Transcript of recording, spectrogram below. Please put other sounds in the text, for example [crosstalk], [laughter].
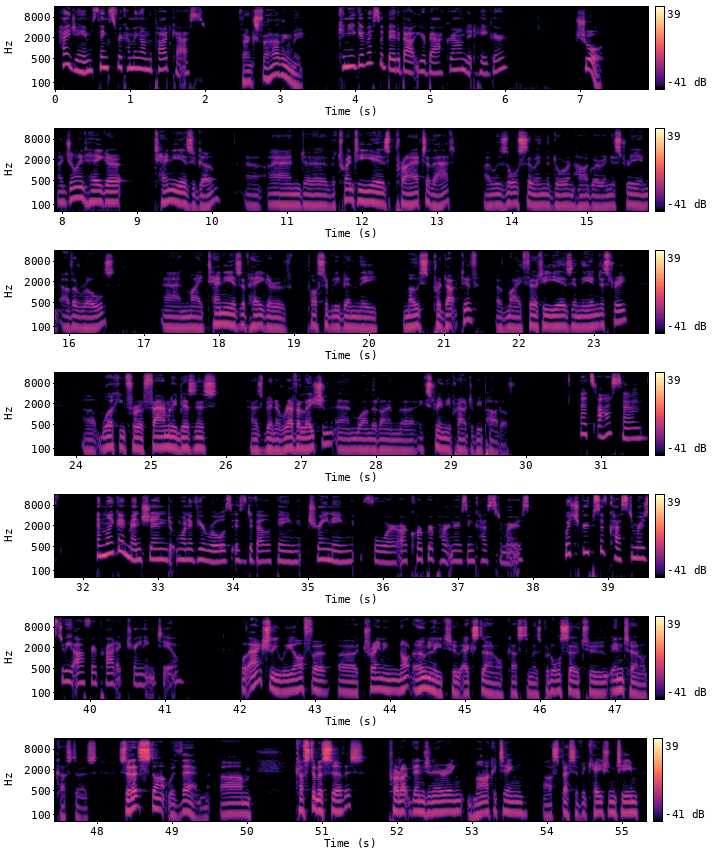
Hi, James. Thanks for coming on the podcast. Thanks for having me. Can you give us a bit about your background at Hager? Sure. I joined Hager 10 years ago, uh, and uh, the 20 years prior to that, I was also in the door and hardware industry in other roles. And my 10 years of Hager have possibly been the most productive of my 30 years in the industry. Uh, working for a family business has been a revelation and one that I'm uh, extremely proud to be part of. That's awesome. And like I mentioned, one of your roles is developing training for our corporate partners and customers. Which groups of customers do we offer product training to? Well, actually, we offer uh, training not only to external customers, but also to internal customers. So let's start with them. Um, customer service, product engineering, marketing, our specification team,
